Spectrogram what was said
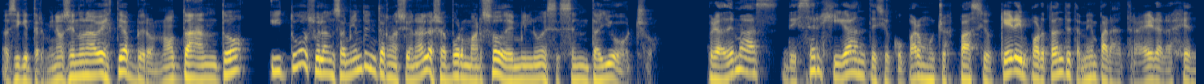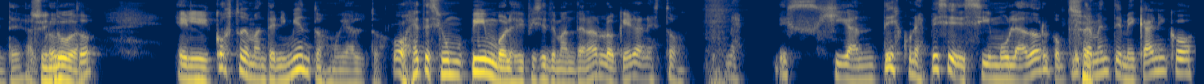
Así que terminó siendo una bestia, pero no tanto, y tuvo su lanzamiento internacional allá por marzo de 1968. Pero además de ser gigantes y ocupar mucho espacio, que era importante también para atraer a la gente al Sin producto, duda. El costo de mantenimiento es muy alto. Oh. Fíjate si un pinball es difícil de mantener, lo que eran estos. es gigantesco, una especie de simulador completamente mecánico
